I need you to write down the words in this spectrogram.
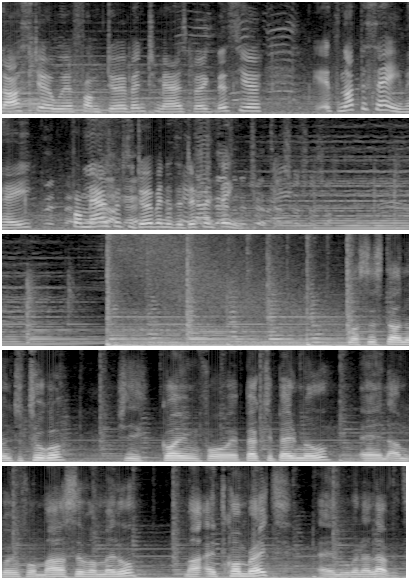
Last year we were from Durban to Maritzburg. This year it's not the same, hey? From Maritzburg to Durban is a different thing. My sister Nontuthuko, she's going for a back-to-back medal and I'm going for my silver medal, my at Comrades, and we're gonna love it.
